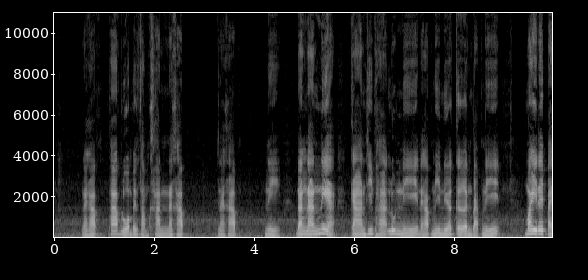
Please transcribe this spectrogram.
ๆนะครับ ภาพรวมเป็นสำคัญนะครับนะครับ นี่ ดังนั้นเนี่ยการที่พระรุ่นนี้นะครับมีเนื้อเกินแบบนี้ ไม่ได้แปล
